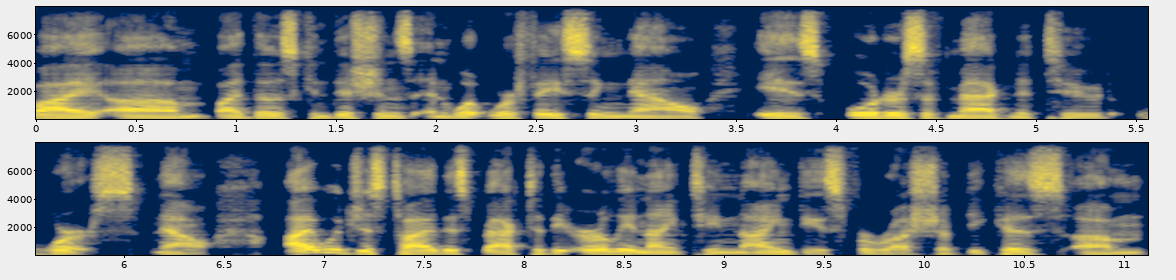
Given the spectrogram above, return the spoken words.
by um, by those conditions. And what we're facing now is orders of magnitude worse. Now, I would just tie this back to the early 1990s for Russia because. Um,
